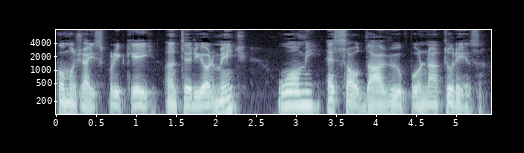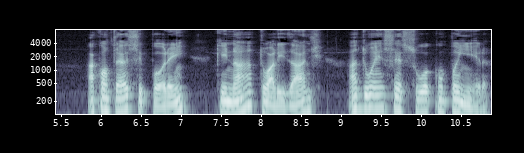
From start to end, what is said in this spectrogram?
Como já expliquei anteriormente, o homem é saudável por natureza. Acontece, porém, que na atualidade a doença é sua companheira,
